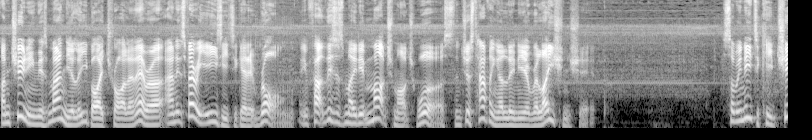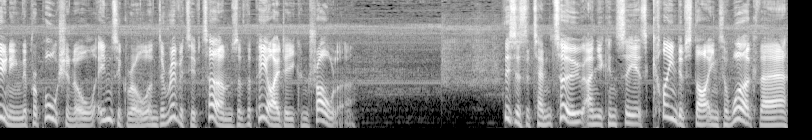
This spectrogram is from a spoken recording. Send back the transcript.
I'm tuning this manually by trial and error and it's very easy to get it wrong. In fact this has made it much much worse than just having a linear relationship. So we need to keep tuning the proportional, integral and derivative terms of the PID controller. This is attempt 2 and you can see it's kind of starting to work there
